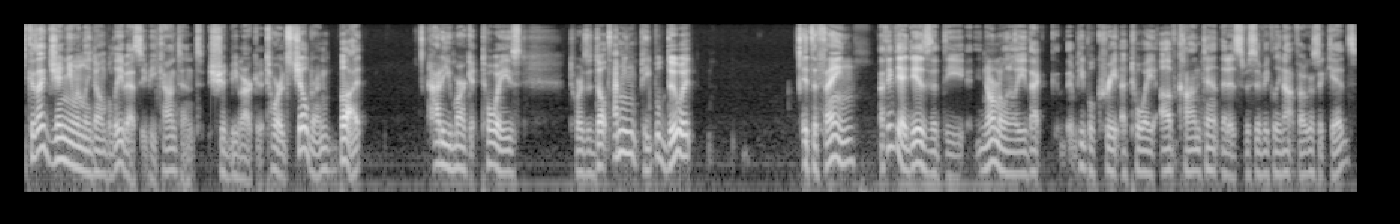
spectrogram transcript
Because I genuinely don't believe SCP content should be marketed towards children, but how do you market toys towards adults? I mean, people do it. It's a thing. I think the idea is that the normally that people create a toy of content that is specifically not focused at kids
